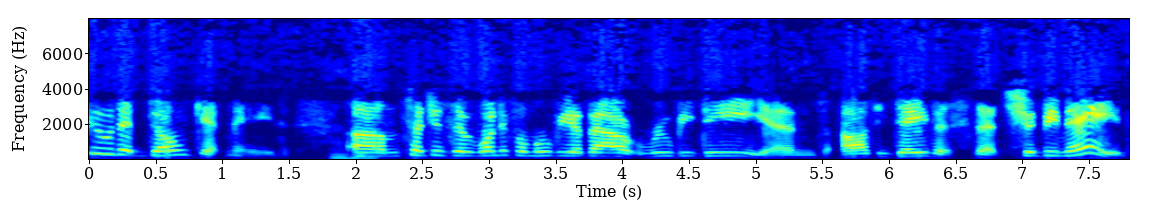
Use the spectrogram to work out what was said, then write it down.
too that don't get made. Um, such as the wonderful movie about Ruby Dee and Ossie Davis that should be made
